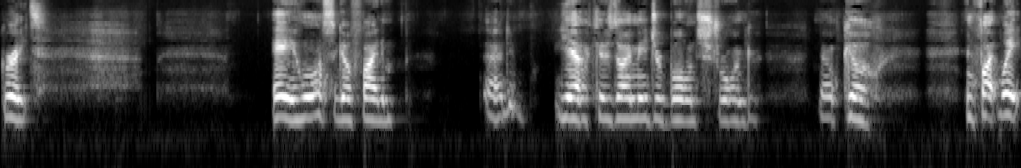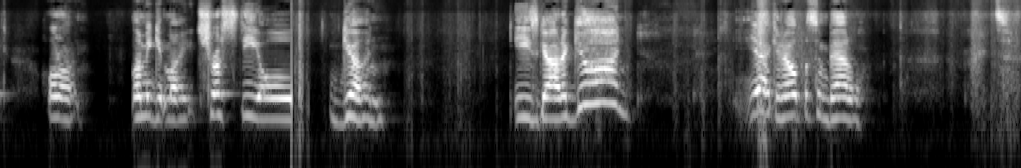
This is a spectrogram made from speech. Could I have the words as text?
Great. Hey, who wants to go fight him? I do. Yeah, because I made your bones stronger. Now go. And fight. Wait, hold on. Let me get my trusty old gun. He's got a gun! Yeah, it can help us in battle. Right.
